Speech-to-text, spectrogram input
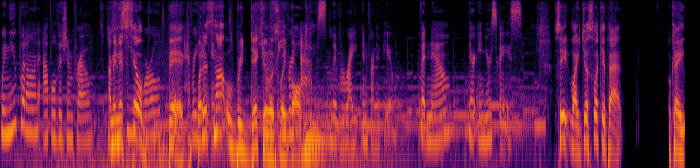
When you put on Apple Vision Pro, I mean, it's still world big, but it's not it. Ridiculously favorite bulky. apps live right in front of you, but now they're in your space. See, like just look at that. Okay,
